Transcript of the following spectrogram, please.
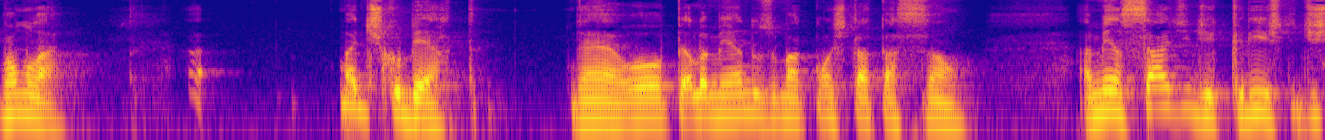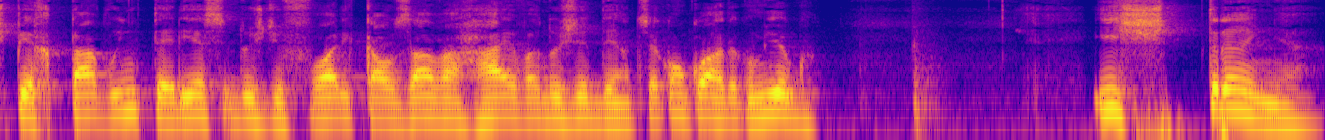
Vamos lá. Uma descoberta, né? ou pelo menos uma constatação. A mensagem de Cristo despertava o interesse dos de fora e causava raiva nos de dentro. Você concorda comigo? Estranha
